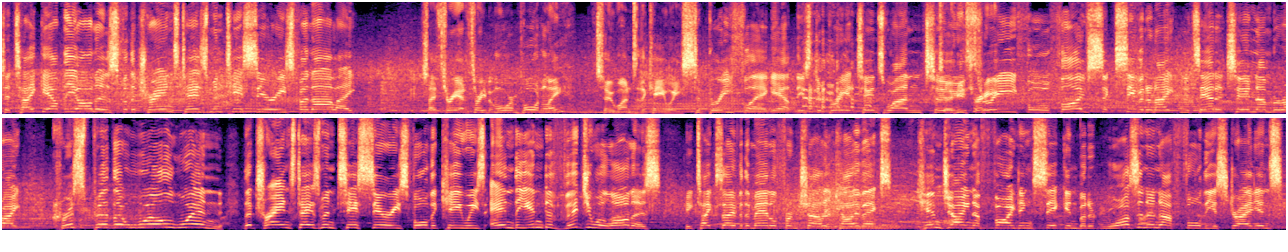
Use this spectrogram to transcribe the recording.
to take out the honours for the Trans-Tasman Test Series finale. So three out of three, but more importantly, 2-1 to the Kiwis. Debris flag out. There's debris at turns one, two, two three. three, four, five, six, seven, and eight. And it's out of turn number eight. Chris Pither will win the Trans-Tasman Test Series for the Kiwis and the individual honours. He takes over the mantle from Charlie Kovacs. Kim Jane are fighting second, but it wasn't enough for the Australians.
